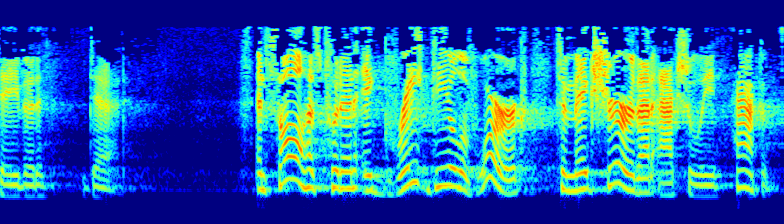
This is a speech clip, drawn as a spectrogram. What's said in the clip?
David dead. And Saul has put in a great deal of work to make sure that actually happens.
